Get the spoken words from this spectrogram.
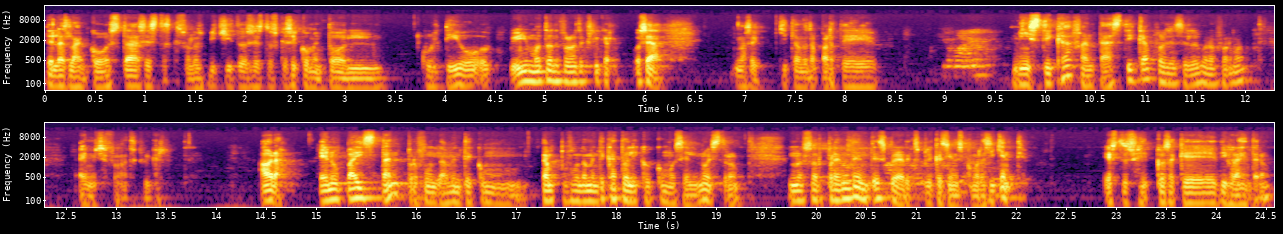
de las langostas, estas que son los bichitos, estos que se comen todo el cultivo, hay un montón de formas de explicarlo. O sea, no sé, quitando la parte mística, fantástica, por decirlo de alguna forma, hay muchas formas de explicarlo. Ahora, en un país tan profundamente, como, tan profundamente católico como es el nuestro, no es sorprendente esperar explicaciones como la siguiente. Esto es cosa que dijo la gente, ¿no?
